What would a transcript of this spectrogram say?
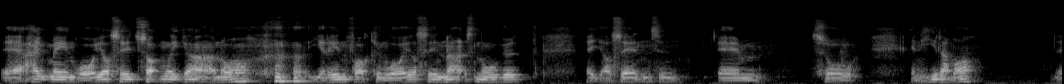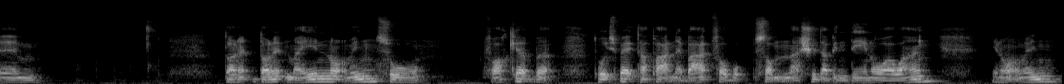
Uh, I think my lawyer said something like that. I know your own fucking lawyer saying that's no good at your sentencing. Um, so, and here I'm um, done it, done it in my own. Know what I mean? So, fuck it. But don't expect a pat in the back for something I should have been doing all along. You know what I mean?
